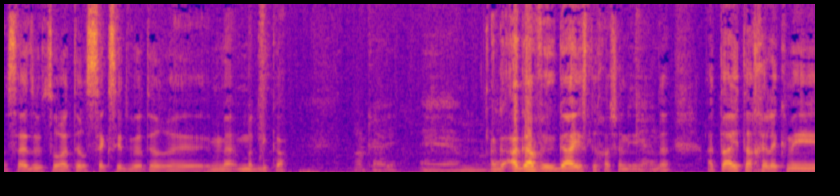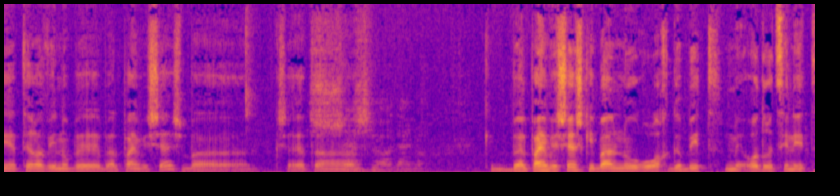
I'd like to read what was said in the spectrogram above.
עשה את זה בצורה יותר סקסית ויותר uh, מדליקה. אוקיי. אמ, אגב, גיא, סליחה שאני... כן. אתה היית חלק מיותר אבינו ב-2006, כשהיה את ה... שש לא, עדיין לא. ב-2006 קיבלנו רוח גבית מאוד רצינית.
